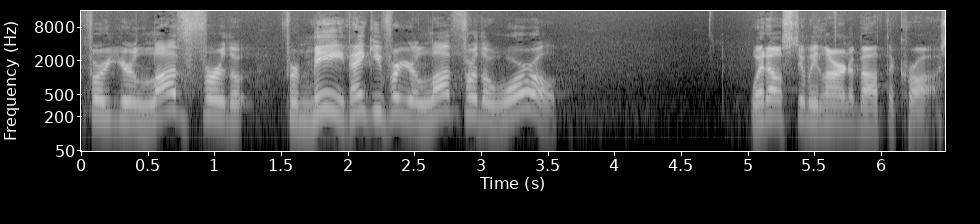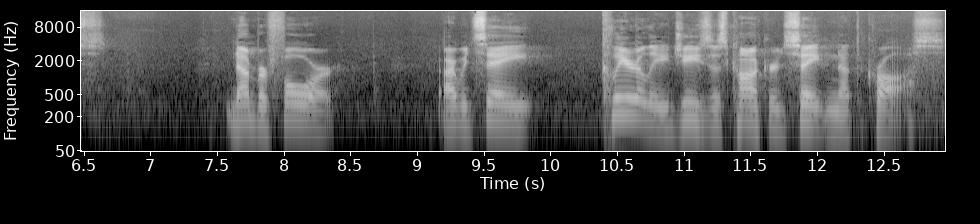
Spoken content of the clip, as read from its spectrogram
for your love for the, for me. Thank you for your love for the world. What else do we learn about the cross? Number four, I would say clearly Jesus conquered Satan at the cross.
